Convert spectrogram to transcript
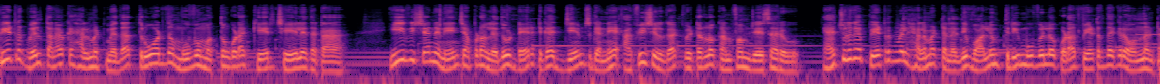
పీటర్ క్విల్ తన యొక్క హెల్మెట్ మీద త్రూ అవుట్ ద మూవీ మొత్తం కూడా కేర్ చేయలేదట. ఈ విషయాన్ని నేను చెప్పడం లేదు. డైరెక్ట్గా జేమ్స్ గన్నే అఫీషియల్గా ట్విట్టర్లో కన్ఫర్మ్ చేశారు. యాక్చువల్గా పీటర్ విల్ హెల్మెట్ అనేది వాల్యూమ్ త్రీ మూవీలో కూడా పీటర్ దగ్గర ఉందంట.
